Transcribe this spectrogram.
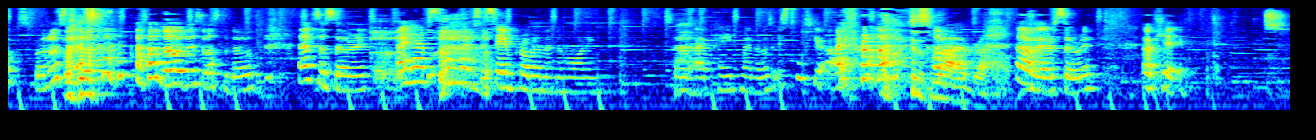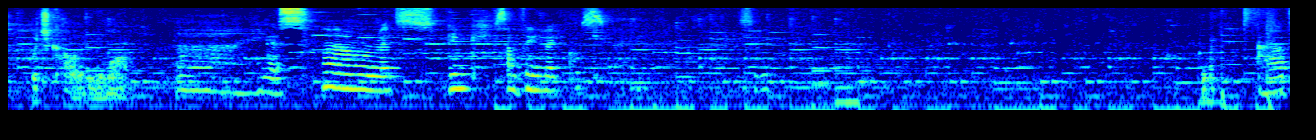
Oops, what was this? oh no, this was the nose. I'm so sorry. I have sometimes the same problem in the morning. So I paint my nose. Is this your eyebrow? It's my eyebrow. I'm very sorry. Okay. Which color do you want? Uh, yes. Um, let's pink, something like this. Up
